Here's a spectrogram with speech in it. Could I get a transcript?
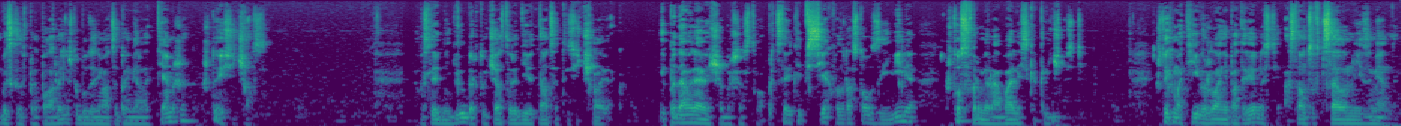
высказав предположение, что будут заниматься примерно тем же, что и сейчас. В исследовании Гилберта участвовали 19 тысяч человек и подавляющее большинство представителей всех возрастов заявили, что сформировались как личности, что их мотивы, желания, потребности останутся в целом неизменными.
